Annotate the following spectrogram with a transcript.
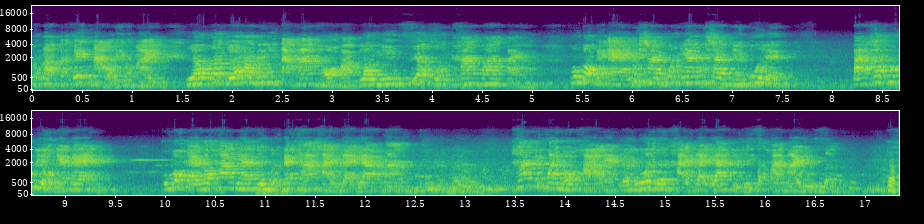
สำหรับประเทศหนาวไปทำไม เราก็แล้วเราไม่มีตังค์มากพอครับ เรายืมเสื้อคนข้างบ้านไปครับผมบอกแอนลูกชายพวกนี้ลูกชายยังพูดเลยป้าชอบพูดประโยคเนี้ยแม่ ผมบอกแอนว่าภาพนี้เธอเหมือนแม่ค้าขายไก่ย่างมาก ถ้ามีควันขาวๆเนี่ยเรารู้ว่าเธอขายไก่ย่างอยู่ที่สะพานไม้ดูเสิร์ฟโค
